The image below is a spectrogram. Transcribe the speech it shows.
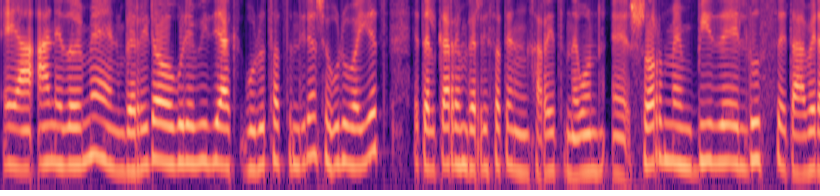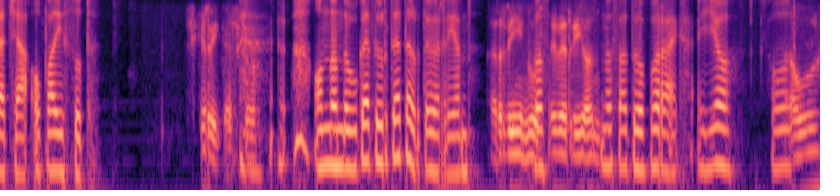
ea han edo hemen berriro gure bideak gurutzatzen diren, seguru baietz, eta elkarren berri izaten jarraitzen dugun. E, sormen bide luze eta beratxa, opa dizut. Eskerrik asko, Ondo ondo bukatu urtea eta urte berrian. arri Goz- urte berri hon. Gozatu oporrak, aio. agur. Agur.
